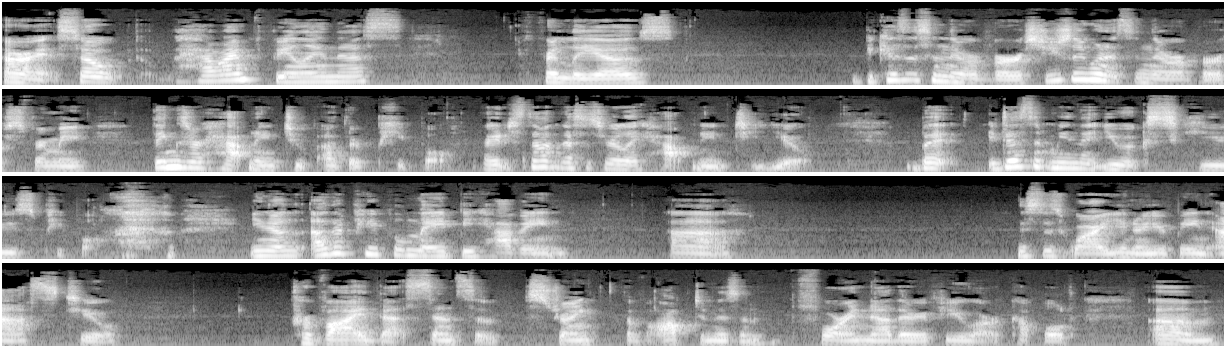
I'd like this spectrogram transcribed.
All right, so how I'm feeling this for Leos, because it's in the reverse, usually when it's in the reverse for me, things are happening to other people, right? It's not necessarily happening to you. But it doesn't mean that you excuse people. you know, other people may be having. Uh, this is why you know you're being asked to provide that sense of strength of optimism for another if you are coupled, um,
